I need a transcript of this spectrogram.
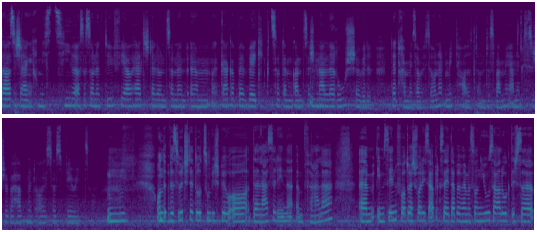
das ist eigentlich mein Ziel, also so eine Tiefe auch herzustellen und so eine ähm, Gegenbewegung zu dem ganzen mhm. schnellen Rauschen, weil dort können wir sowieso nicht mithalten und das wollen wir auch nicht, das ist überhaupt nicht unser Spirit. So. Mhm. Und was würdest du zum Beispiel auch den Leserinnen empfehlen? Ähm, Im Sinne von, du hast vorhin selber gesagt, eben, wenn man so News anschaut, ist es äh,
